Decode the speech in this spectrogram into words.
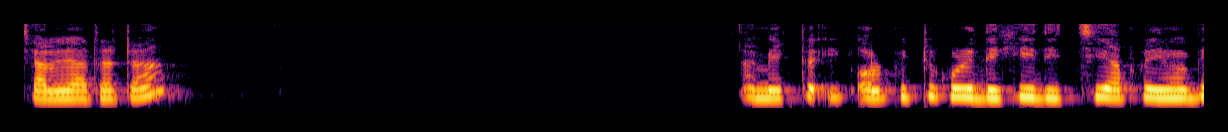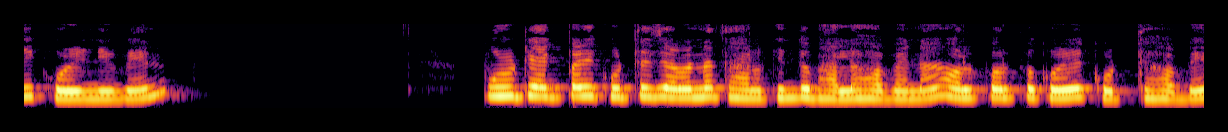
চালের আটাটা। আমি একটা অল্প একটু করে দেখিয়ে দিচ্ছি আপনি এভাবে করে নেবেন। পুরোটা একবারে করতে যাবে না, তাহলে কিন্তু ভালো হবে না। অল্প অল্প করে করতে হবে।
